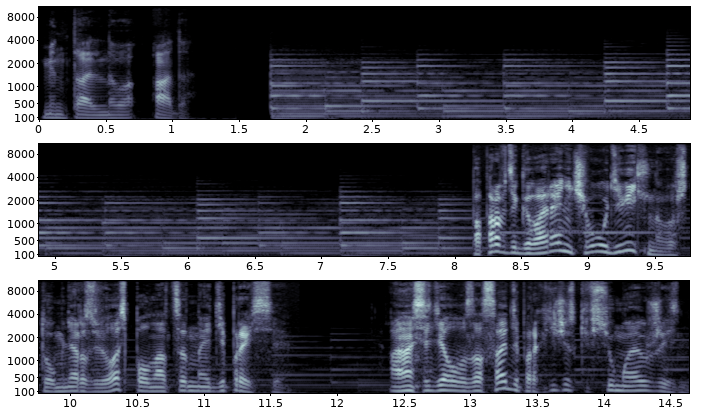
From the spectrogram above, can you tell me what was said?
ментального ада. По правде говоря, ничего удивительного, что у меня развилась полноценная депрессия. Она сидела в засаде практически всю мою жизнь.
